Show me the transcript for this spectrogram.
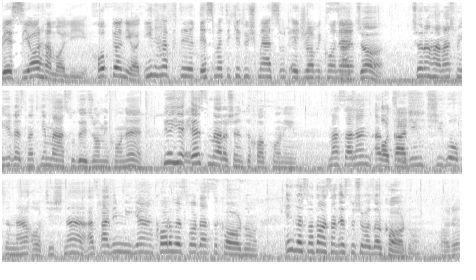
بسیار همالی. خب دانیال این هفته قسمتی که توش مسعود اجرا می‌کنه؟ سجاد چرا همش میگی قسمتی که مسعود اجرا می‌کنه؟ بیا یه اسم براش انتخاب کنیم. مثلا از آتیش. قدیم چی گفته؟ نه آتیش نه. از قدیم میگن کارو بسپار دست کاردون. این قسمت هم اصلا اسمشو بذار کاردون. آره.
